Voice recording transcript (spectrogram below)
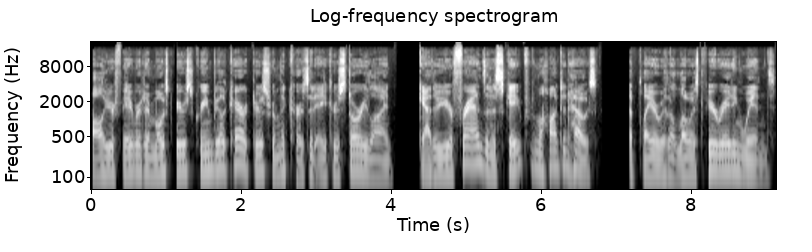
all your favorite and most fierce Screamville characters from the Cursed Acres storyline. Gather your friends and escape from the haunted house. The player with the lowest fear rating wins.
